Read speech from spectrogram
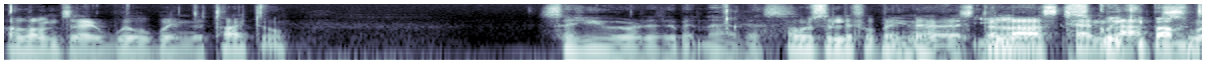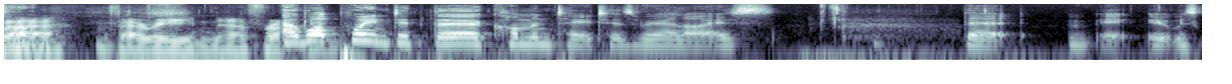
Alonso will win the title. So you were a little bit nervous. I was a little bit You nervous. you the last ten squeaky laps bum were time. very nerve wracking. At what point did the commentators realise that it, it was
